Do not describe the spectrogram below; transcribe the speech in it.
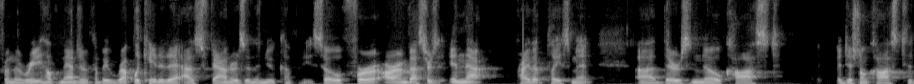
from the Radiant Health Management Company, replicated it as founders in the new company. So for our investors in that private placement, uh, there's no cost additional cost to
